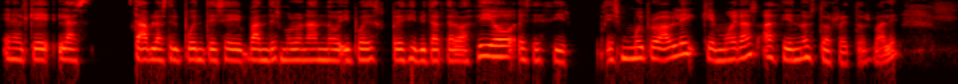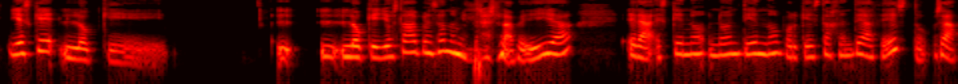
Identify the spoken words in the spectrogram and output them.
en el que las tablas del puente se van desmoronando y puedes precipitarte al vacío, es decir, es muy probable que mueras haciendo estos retos, ¿vale? Y es que lo que lo que yo estaba pensando mientras la veía era, es que no, no entiendo por qué esta gente hace esto. O sea,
